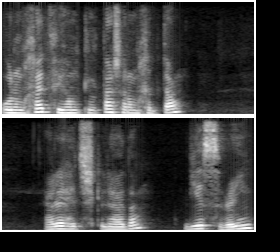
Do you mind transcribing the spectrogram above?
والمخد فيهم تلطاشر مخدة. على هاد الشكل هذا ديال سبعين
